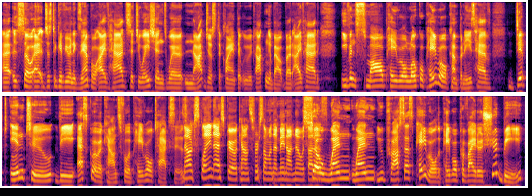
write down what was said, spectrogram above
Uh, so uh, just to give you an example, I've had situations where not just the client that we were talking about, but I've had even small payroll, local payroll companies have dipped into the escrow accounts for payroll taxes. Now explain escrow accounts for someone that may not know what that is. So when when you process payroll, the payroll provider should be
